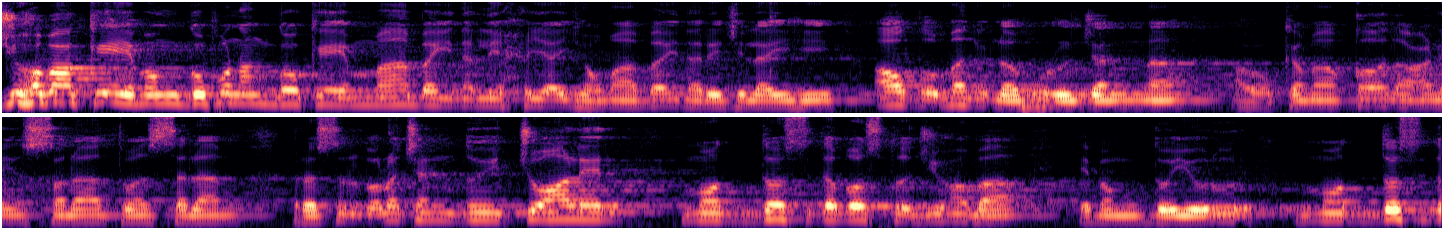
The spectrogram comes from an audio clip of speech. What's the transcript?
জিহবাকে এবং গোপনাঙ্গকে মা বাইনা লিহিয়াইহি ওয়া মা বাইনা রিজলাইহি আযমানু লাহুল জান্নাহ। আও কামা ক্বালা আলাইহিস সালাতু ওয়াস সালাম রাসূল বলেছেন, দুই চোয়ালের মধ্যস্থিত বস্তু জিহবা এবং দুই উরুর মধ্যস্থিত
